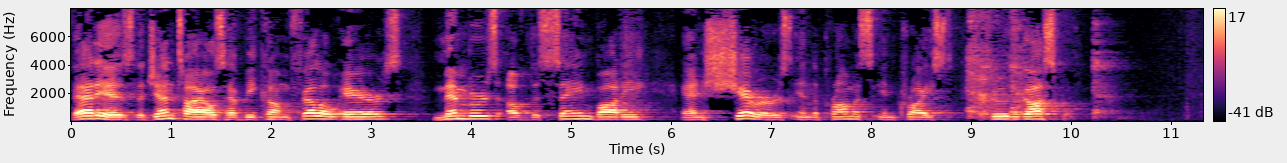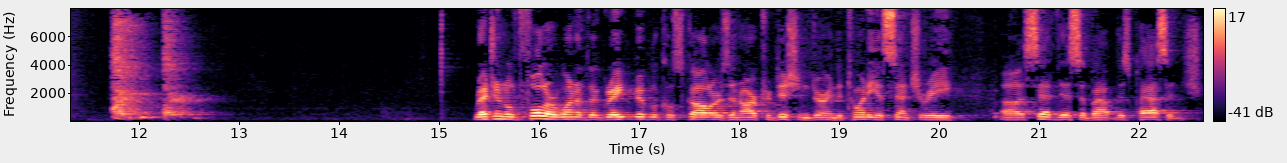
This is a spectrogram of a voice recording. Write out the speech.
That is, the Gentiles have become fellow heirs members of the same body and sharers in the promise in Christ through the gospel. Reginald Fuller, one of the great biblical scholars in our tradition during the 20th century, uh, said this about this passage.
